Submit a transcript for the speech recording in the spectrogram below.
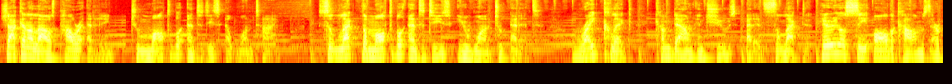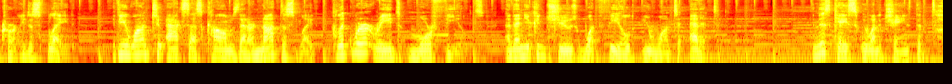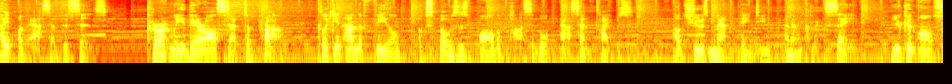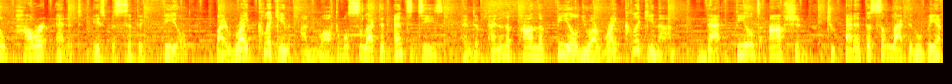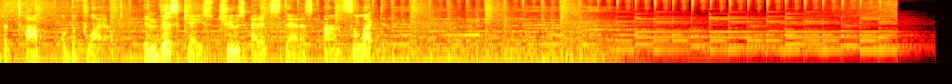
Shotgun allows power editing to multiple entities at one time. Select the multiple entities you want to edit. Right click, come down and choose Edit Selected. Here you'll see all the columns that are currently displayed. If you want to access columns that are not displayed, click where it reads More Fields, and then you can choose what field you want to edit. In this case, we want to change the type of asset this is. Currently, they are all set to prop. Clicking on the field exposes all the possible asset types. I'll choose matte painting and then click Save. You can also power edit a specific field by right-clicking on multiple selected entities and depending upon the field you are right-clicking on, that field's option to edit the selected will be at the top of the flyout. In this case, choose Edit Status on Selected.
